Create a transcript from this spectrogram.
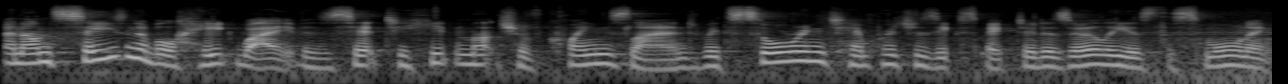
An unseasonable heat wave is set to hit much of Queensland with soaring temperatures expected as early as this morning.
